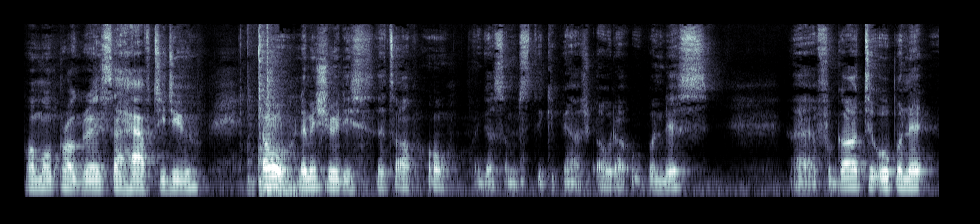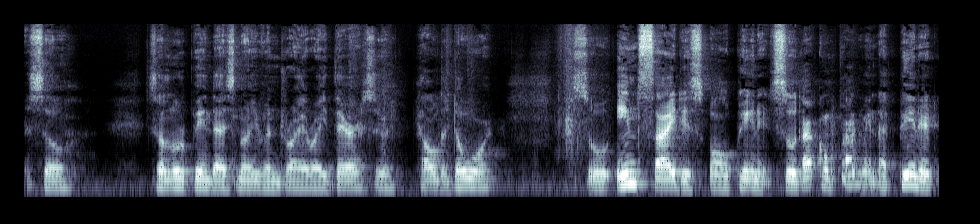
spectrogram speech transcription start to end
Or more progress I have to do. Oh, let me show you this. The top. Oh, I got some sticky paint. I oh, would have opened this. I forgot to open it. So it's a little paint that's not even dry right there. So held the door. So inside is all painted. So that compartment I painted,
